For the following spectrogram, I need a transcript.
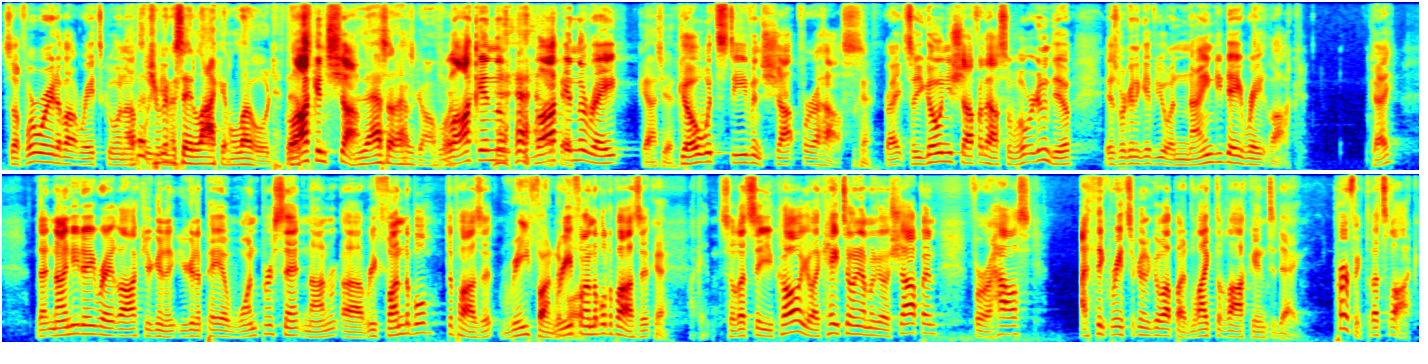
So if we're worried about rates going I up, thought we you were going to say lock and load. That's- lock and shop. That's what I was going for. Lock in the lock in the rate. Gotcha. Go with Steve and shop for a house. Okay. Right. So you go and you shop for the house. So what we're going to do is we're going to give you a 90 day rate lock. Okay. That 90 day rate lock, you're gonna you're gonna pay a one percent non uh, refundable deposit. Refundable. Refundable deposit. Okay. Okay. So let's say you call. You're like, hey Tony, I'm gonna go shopping for a house. I think rates are gonna go up. I'd like to lock in today. Perfect. Let's lock.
